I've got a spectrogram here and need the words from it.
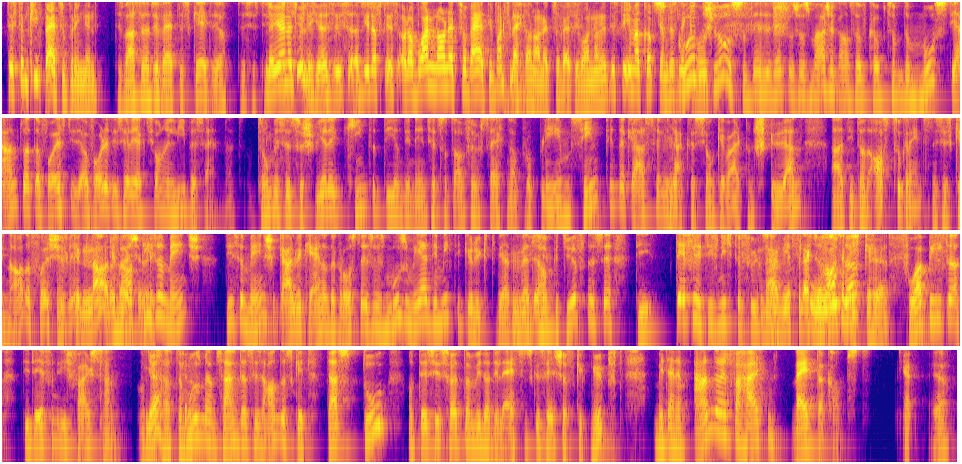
das dem Kind beizubringen. Das weiß ja nicht, wie weit das geht, ja. Das ist die Naja, natürlich. Es ist, das wird auf das, oder waren noch nicht so weit. Die waren vielleicht auch noch nicht so weit. Die waren noch nicht das Thema gehabt, die haben Zum das nicht guten gewusst. Schluss, und das ist etwas, was wir auch schon ganz oft gehabt haben, da muss die Antwort auf, alles, auf alle diese Reaktionen Liebe sein. Nicht? Darum ist es so schwierig, Kinder, die, und ich nenne es jetzt unter Anführungszeichen, ein Problem sind in der Klasse mit Aggression, Gewalt und Stören, äh, die dann auszugrenzen. Das ist genau der falsche Das ist Weg. genau der falsche Weg. dieser Mensch, dieser Mensch, egal wie klein oder groß der ist, es muss mehr in die Mitte gerückt werden, weil der hat Bedürfnisse, die definitiv nicht erfüllt Nein, sind. wird vielleicht zu Hause nicht gehört. Vorbilder, die definitiv falsch sind. Und Ja, das heißt, da genau. muss man ihm sagen, dass es anders geht, dass du, und das ist halt dann wieder an die Leistungsgesellschaft geknüpft, mit einem anderen Verhalten weiterkommst. Ja. Ja.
